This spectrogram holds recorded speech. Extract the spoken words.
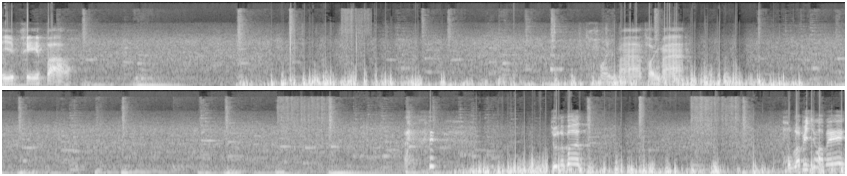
AFK เปล่าถอยมา ถอยมา จุดระเบิด ผมรับผิดชอบเอง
